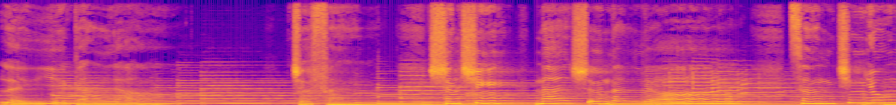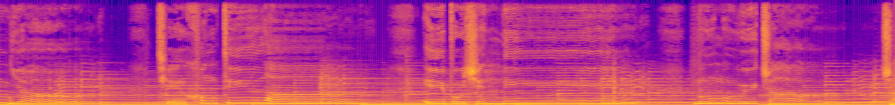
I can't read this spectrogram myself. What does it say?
泪也干了，这份深情难舍难了。曾经拥有天荒地老，已不见你暮暮与朝朝，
